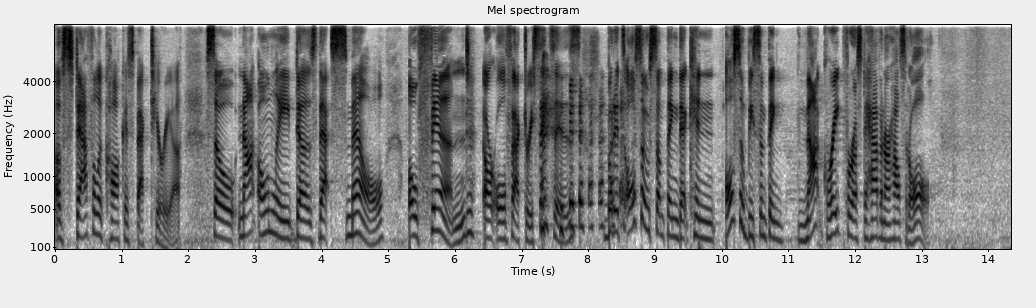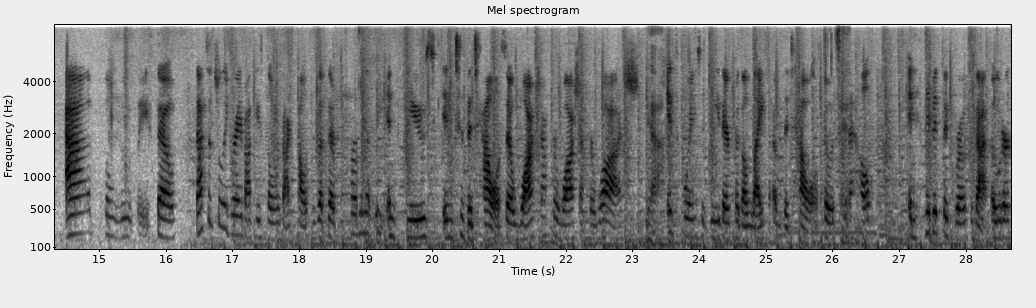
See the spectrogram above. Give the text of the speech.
of Staphylococcus bacteria. So not only does that smell offend our olfactory senses, but it's also something that can also be something not great for us to have in our house at all. Absolutely. So that's what's really great about these Silverbac towels is that they're permanently infused into the towel. So wash after wash after wash, yeah. it's going to be there for the life of the towel. So it's going to help inhibit the growth of that odor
